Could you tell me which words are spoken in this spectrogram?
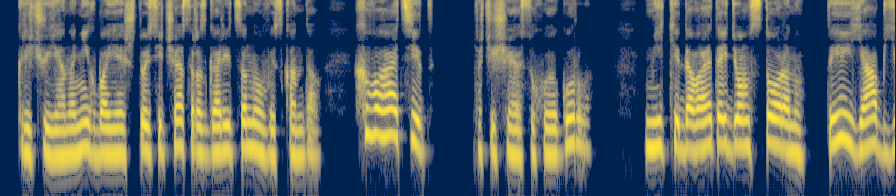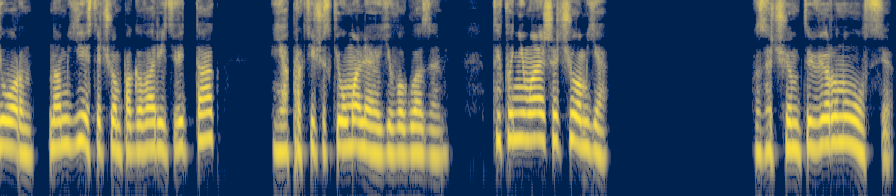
— кричу я на них, боясь, что сейчас разгорится новый скандал. «Хватит!» — прочищаю сухое горло. «Микки, давай отойдем в сторону. Ты, я, Бьорн. Нам есть о чем поговорить, ведь так?» Я практически умоляю его глазами. «Ты понимаешь, о чем я?» «Зачем ты вернулся?»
